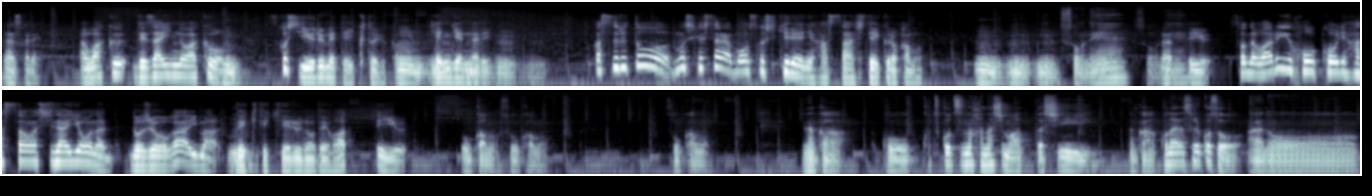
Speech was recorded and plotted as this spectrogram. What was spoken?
なんですかねあの枠デザインの枠をうん。少し緩めていくというか、うん権限なりうんとかするともしかしたらもう少し綺麗に発散していくのかも。うんうんうんうん。そうね。そうね。なっていう、そんな悪い方向に発散はしないような土壌が今できてきてるのではっていう、そうかもそうかも。そうかも。なんかこうコツコツの話もあったしなんかこの間それこそあの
